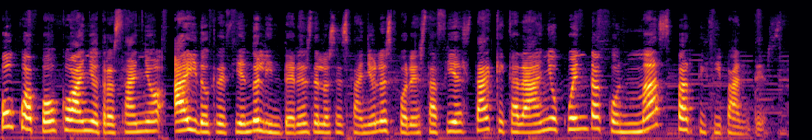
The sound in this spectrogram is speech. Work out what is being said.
poco a poco, año tras año, ha ido creciendo el interés de los españoles por esta fiesta que cada año cuenta con más participantes.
